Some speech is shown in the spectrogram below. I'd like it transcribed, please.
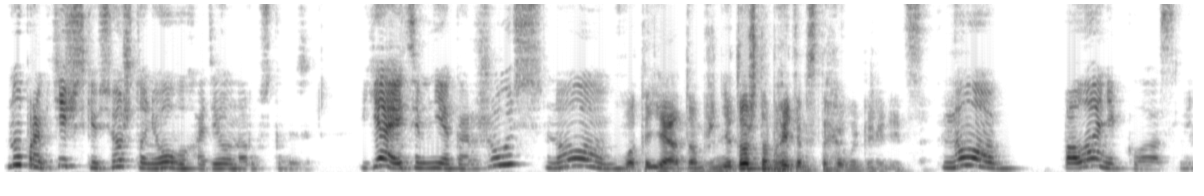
ну, практически все, что у него выходило на русском языке. Я этим не горжусь, но... Вот и я о том же. Не то, чтобы этим стоило гордиться. Но Паланик классный.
